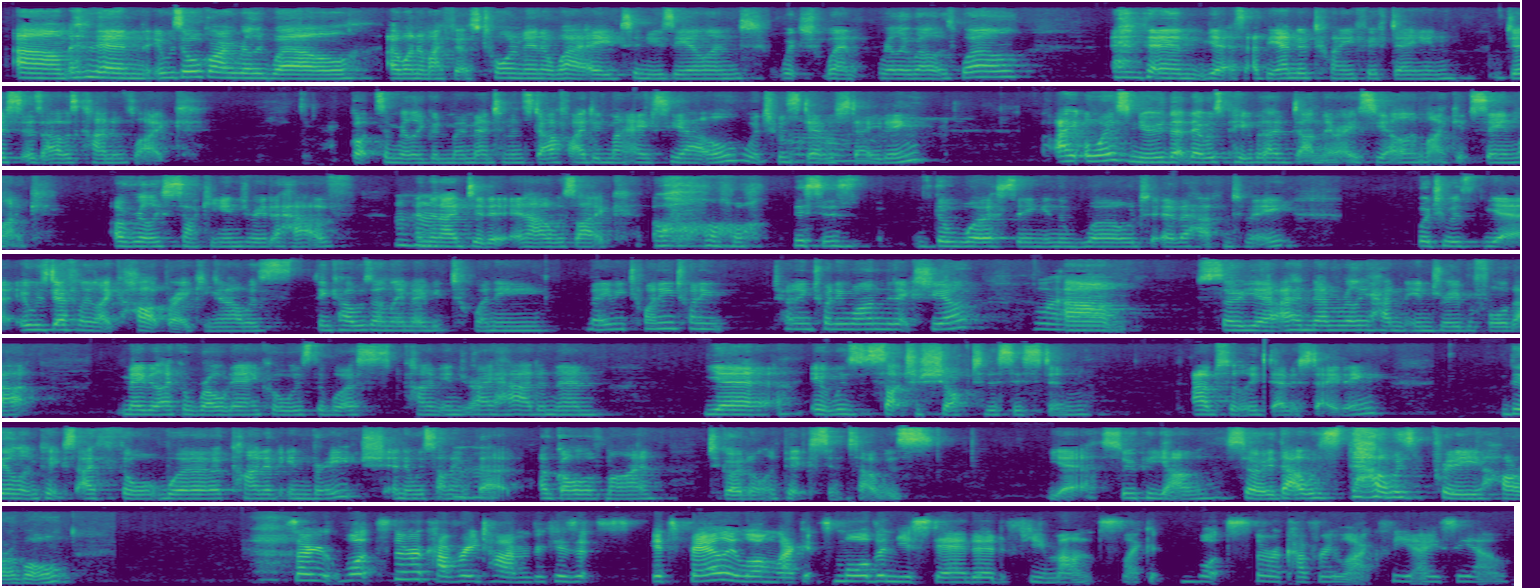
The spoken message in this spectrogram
Um, and then it was all going really well. I went on my first tournament away to New Zealand, which went really well as well. And then, yes, at the end of 2015, just as I was kind of like got some really good momentum and stuff, I did my ACL, which was oh. devastating. I always knew that there was people that had done their ACL and like it seemed like a really sucky injury to have. Mm-hmm. And then I did it and I was like, oh, this is the worst thing in the world to ever happen to me. Which was, yeah, it was definitely like heartbreaking. And I was think I was only maybe 20, maybe 20, 20, turning 21 the next year. Wow. Um, so yeah, I had never really had an injury before that. Maybe like a rolled ankle was the worst kind of injury I had. And then, yeah, it was such a shock to the system, absolutely devastating. The Olympics I thought were kind of in reach, and it was something mm-hmm. that a goal of mine to go to Olympics since I was, yeah, super young. So that was that was pretty horrible. So what's the recovery time? Because it's it's fairly long, like it's more than your standard few months. Like what's the recovery like for your ACL?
